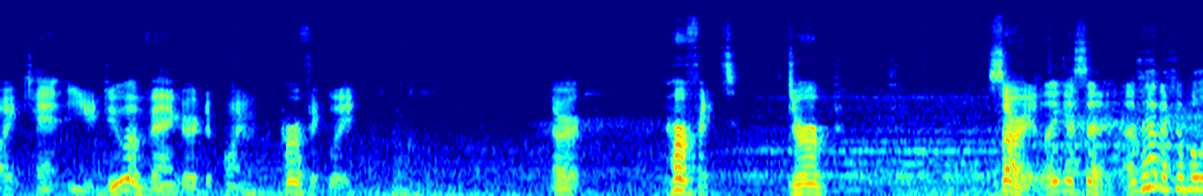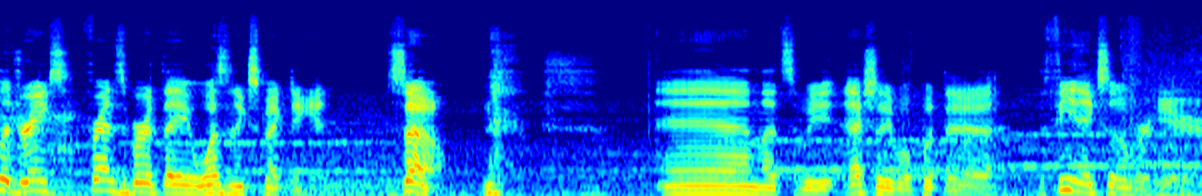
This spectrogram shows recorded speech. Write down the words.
I can't. You do a Vanguard deployment. Perfectly. Or, perfect. Derp. Sorry, like I said, I've had a couple of drinks. Friend's birthday, wasn't expecting it. So. and let's we actually we'll put the the Phoenix over here.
